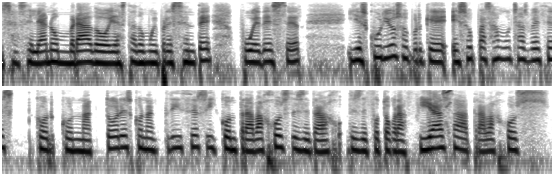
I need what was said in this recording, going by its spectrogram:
se le ha nombrado y ha estado muy presente, puede ser. Y es curioso porque eso pasa muchas veces con, actores, con actrices y con trabajos desde, trabajo, desde fotografías a trabajos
